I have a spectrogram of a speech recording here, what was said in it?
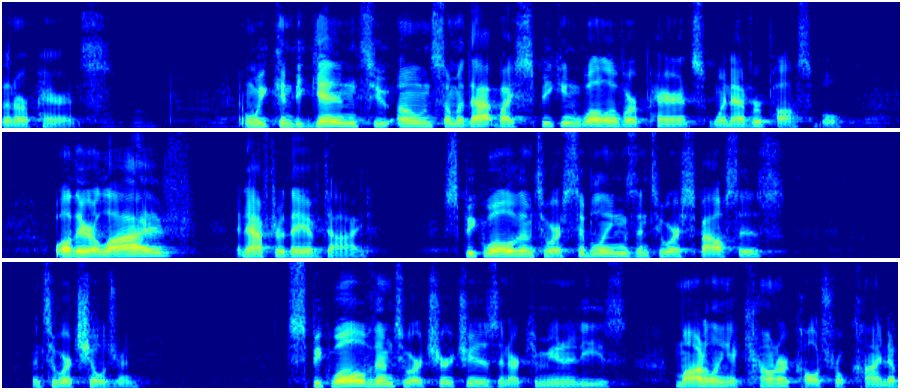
than our parents. And we can begin to own some of that by speaking well of our parents whenever possible, while they're alive and after they have died. Speak well of them to our siblings and to our spouses and to our children. Speak well of them to our churches and our communities, modeling a countercultural kind of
